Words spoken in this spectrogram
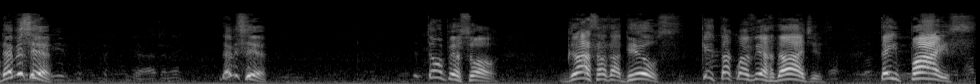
Deve ser. Deve ser. Então, pessoal, graças a Deus, quem está com a verdade tem paz,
